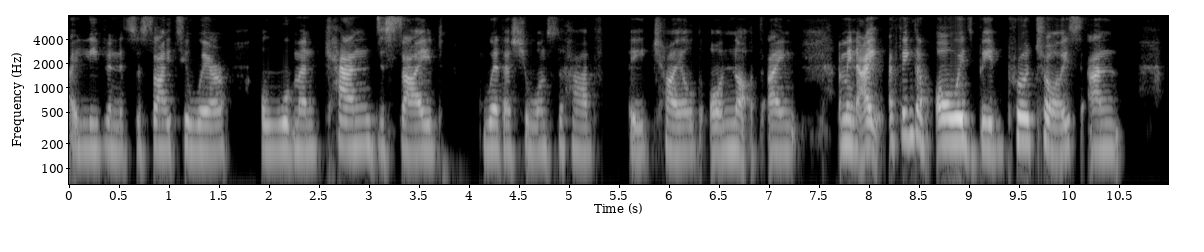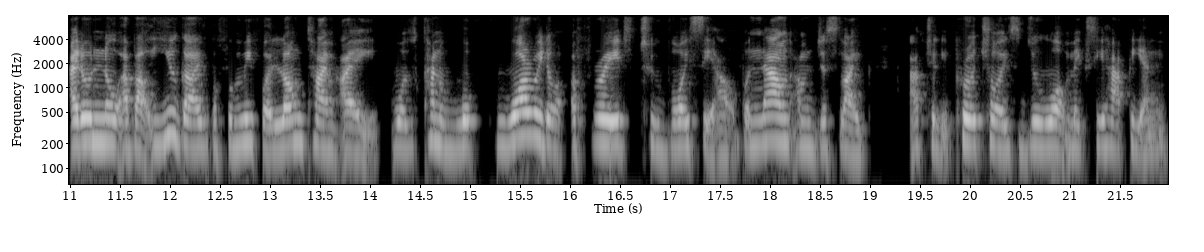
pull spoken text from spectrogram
i live in a society where a woman can decide whether she wants to have a child or not. I I mean I, I think I've always been pro-choice and I don't know about you guys, but for me, for a long time, I was kind of worried or afraid to voice it out. But now I'm just like, actually, pro choice, do what makes you happy. And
